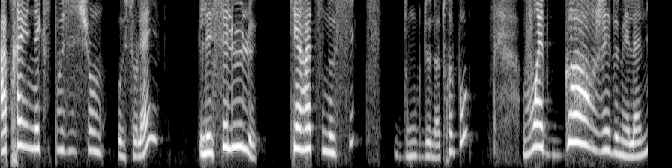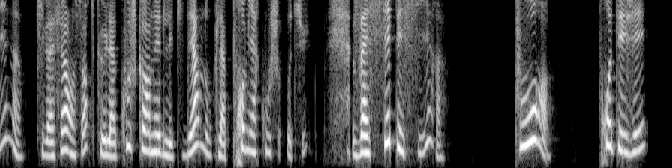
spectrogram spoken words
après une exposition au soleil, les cellules kératinocytes, donc de notre peau, vont être gorgées de mélanine, qui va faire en sorte que la couche cornée de l'épiderme, donc la première couche au-dessus, va s'épaissir pour protéger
